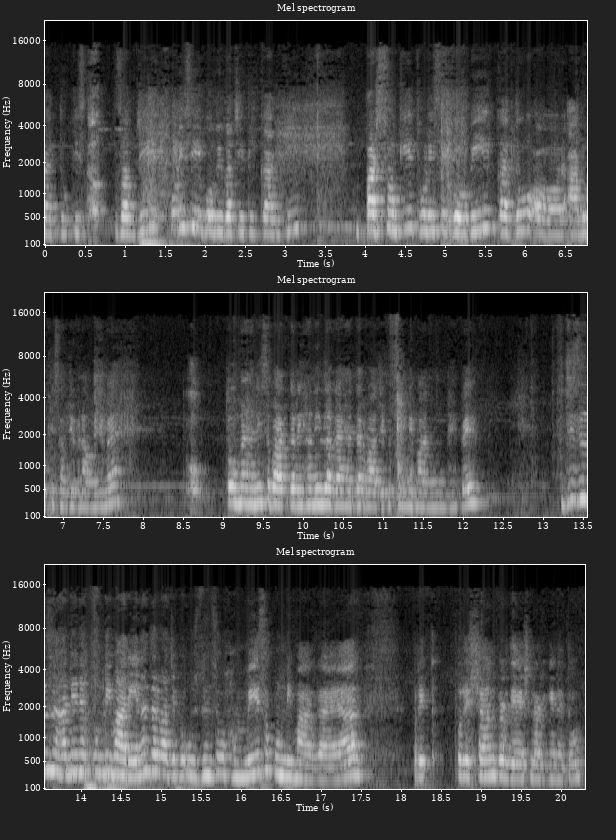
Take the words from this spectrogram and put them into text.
कद्दू की सब्ज़ी थोड़ी सी गोभी बची थी कल की। परसों की थोड़ी सी गोभी कद्दू और आलू की सब्ज़ी बनाऊँगी मैं। तो, मैं हनी से बात कर रही हनी लगा है दरवाजे पे कुंडी मारने पे। जिस दिन से हनी ने कुंडी मारी है ना दरवाजे पे उस दिन से वो हमेशा कुंडी मार रहा है यार। परेशान कर दिया इस लड़के ने तो।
